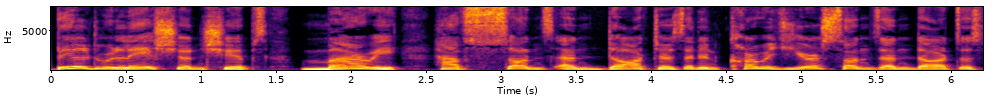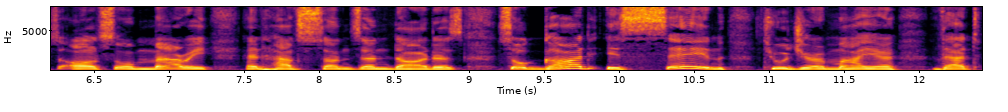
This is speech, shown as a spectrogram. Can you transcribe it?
Build relationships, marry, have sons and daughters and encourage your sons and daughters to also marry and have sons and daughters. So God is saying through Jeremiah that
